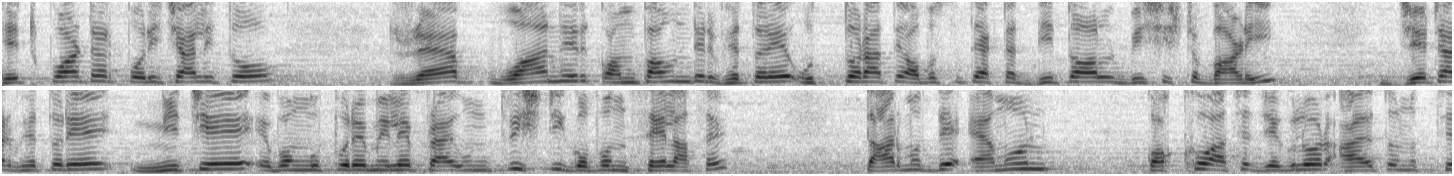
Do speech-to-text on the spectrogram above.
হেডকোয়ার্টার পরিচালিত র্যাব ওয়ানের কম্পাউন্ডের ভেতরে উত্তরাতে অবস্থিত একটা দ্বিতল বিশিষ্ট বাড়ি, যেটার ভেতরে নিচে এবং উপরে মিলে প্রায় উনত্রিশটি গোপন সেল আছে। তার মধ্যে এমন কক্ষ আছে যেগুলোর আয়তন হচ্ছে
